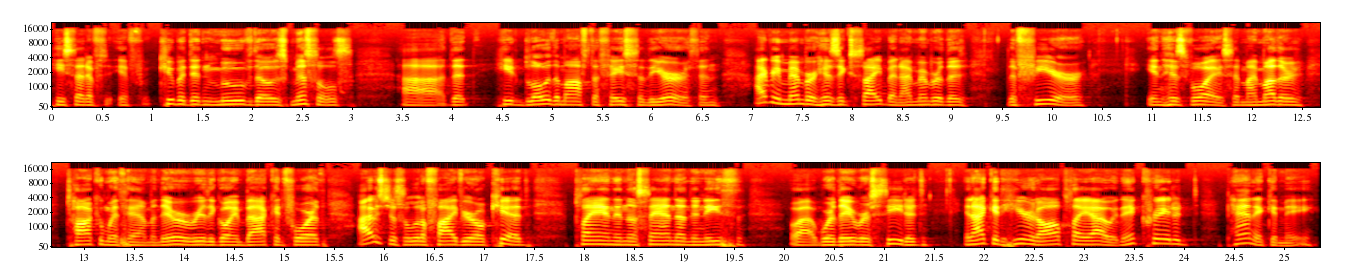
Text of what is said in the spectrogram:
he said if, if Cuba didn't move those missiles, uh, that he'd blow them off the face of the earth. And I remember his excitement. I remember the, the fear in his voice, and my mother talking with him, and they were really going back and forth. I was just a little five year old kid playing in the sand underneath uh, where they were seated, and I could hear it all play out, and it created panic in me.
